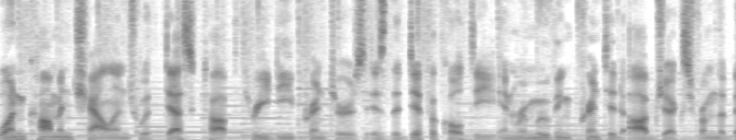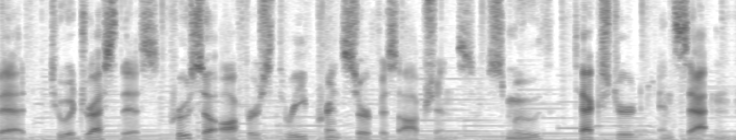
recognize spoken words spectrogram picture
One common challenge with desktop 3D printers is the difficulty difficulty in removing printed objects from the bed. To address this, Prusa offers three print surface options, smooth, textured, and satin,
